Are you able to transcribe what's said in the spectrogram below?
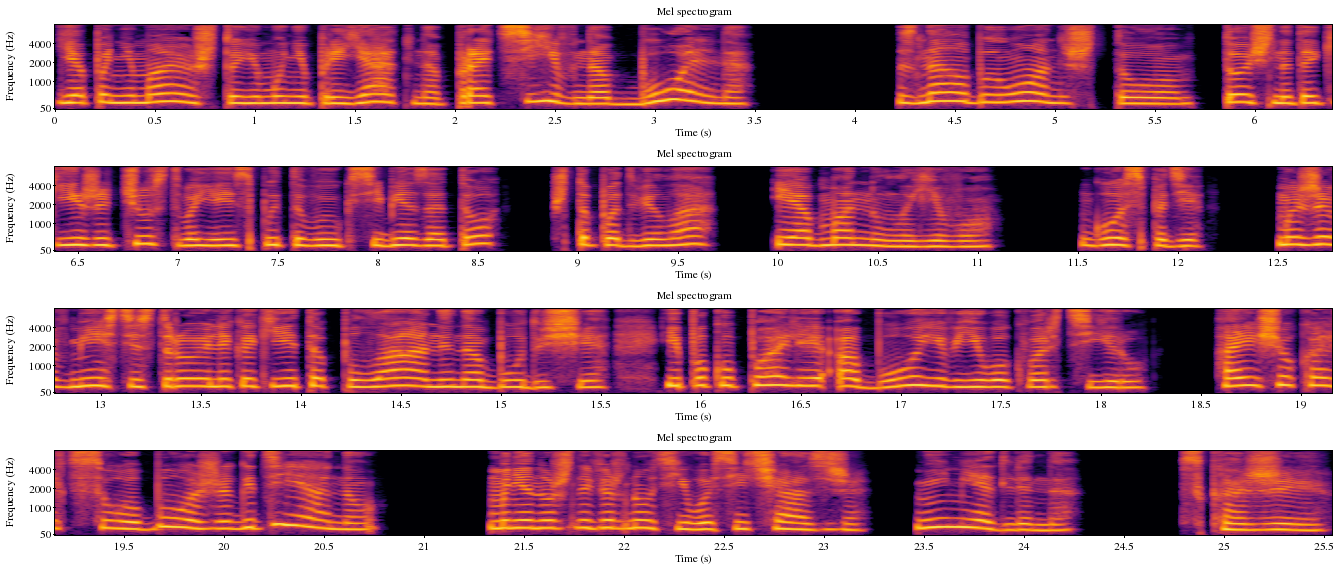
Я понимаю, что ему неприятно, противно, больно. Знал бы он, что точно такие же чувства я испытываю к себе за то, что подвела и обманула его. Господи, мы же вместе строили какие-то планы на будущее и покупали обои в его квартиру. А еще кольцо, боже, где оно? Мне нужно вернуть его сейчас же, немедленно. Скажи,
